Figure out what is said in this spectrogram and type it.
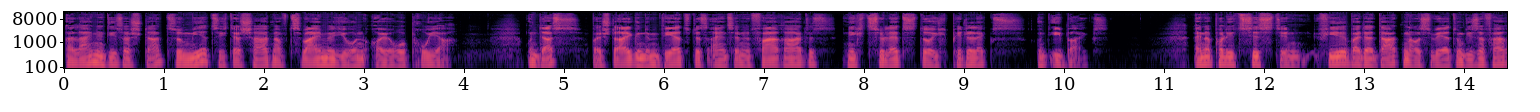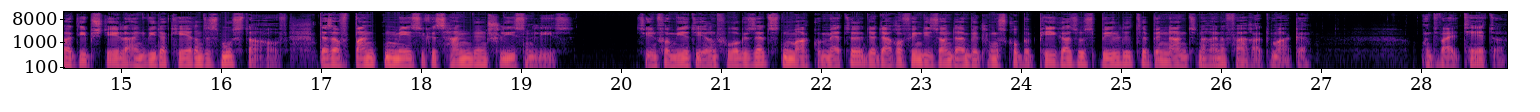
Allein in dieser Stadt summiert sich der Schaden auf zwei Millionen Euro pro Jahr. Und das bei steigendem Wert des einzelnen Fahrrades, nicht zuletzt durch Pedelecs und E-Bikes. Einer Polizistin fiel bei der Datenauswertung dieser Fahrraddiebstähle ein wiederkehrendes Muster auf, das auf bandenmäßiges Handeln schließen ließ. Sie informierte ihren Vorgesetzten Marco Mette, der daraufhin die Sonderermittlungsgruppe Pegasus bildete, benannt nach einer Fahrradmarke. Und weil Täter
